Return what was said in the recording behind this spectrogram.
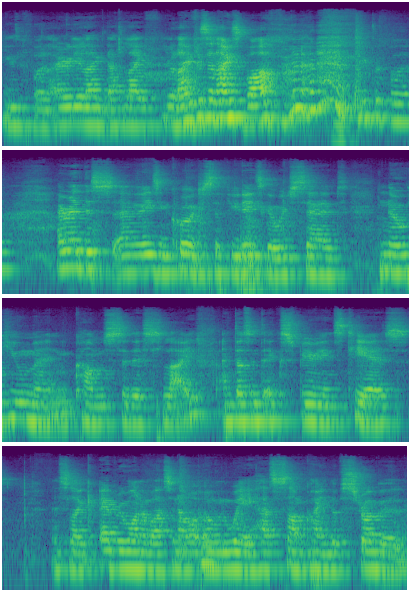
Beautiful. I really like that life. Your life is a nice bath. Beautiful. I read this amazing quote just a few days ago which said, No human comes to this life and doesn't experience tears. It's like every one of us in our own way has some kind of struggle.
